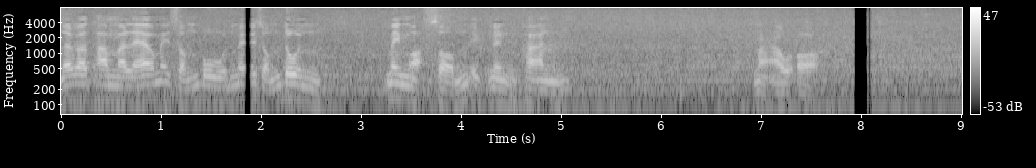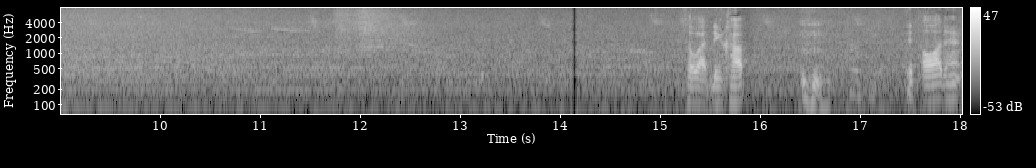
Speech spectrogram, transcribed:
แล้วก็ทำมาแล้วไม่สมบูรณ์ไม่สมดุล ไม่เหมาะสมอีกหนึ่งคันมาเอาออก สวัสดีครับพิทออสฮะ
